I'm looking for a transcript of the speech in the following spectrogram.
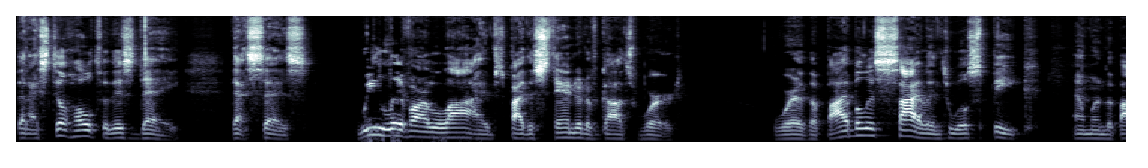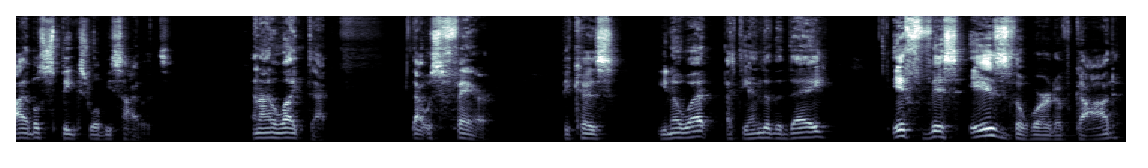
that I still hold to this day that says we live our lives by the standard of God's word. Where the Bible is silent, we'll speak, and when the Bible speaks, we'll be silent. And I like that. That was fair because you know what? At the end of the day, if this is the word of God,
